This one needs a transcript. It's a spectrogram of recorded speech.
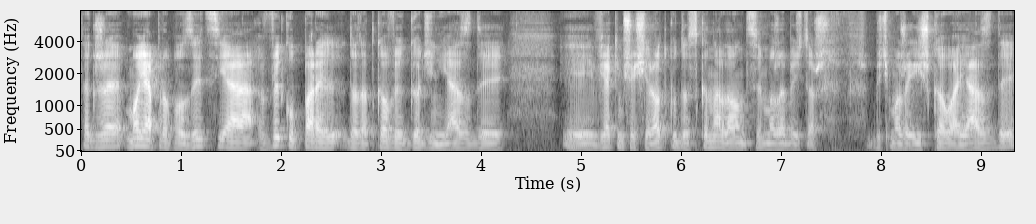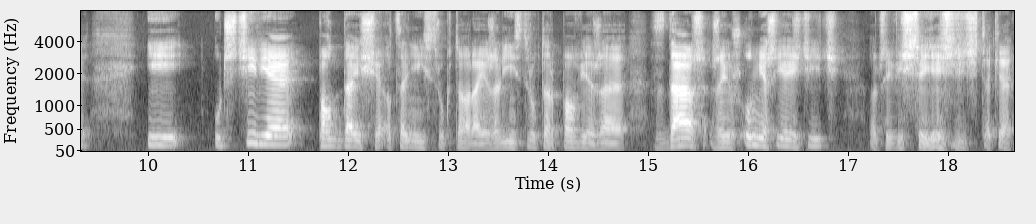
Także moja propozycja, wykup parę dodatkowych godzin jazdy y, w jakimś ośrodku doskonalącym, może być też, być może i szkoła jazdy i uczciwie poddaj się ocenie instruktora. Jeżeli instruktor powie, że zdasz, że już umiesz jeździć, oczywiście jeździć tak jak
